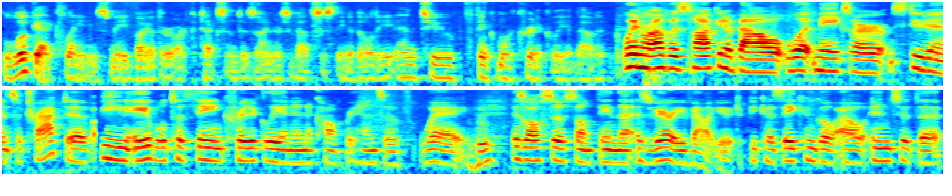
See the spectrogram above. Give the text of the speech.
look at claims made by other architects and designers about sustainability and to think more critically critically about it. When Rob was talking about what makes our students attractive, being able to think critically and in a comprehensive way mm-hmm. is also something that is very valued because they can go out into the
